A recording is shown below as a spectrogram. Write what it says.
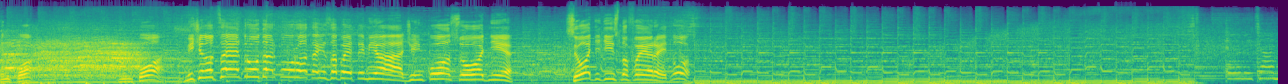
Гінко. Гінко. Мічі до центру, удар по воротах і забити м'яч. Гінко сьогодні. Сьогодні дійсно феєрить. Ну, Every time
